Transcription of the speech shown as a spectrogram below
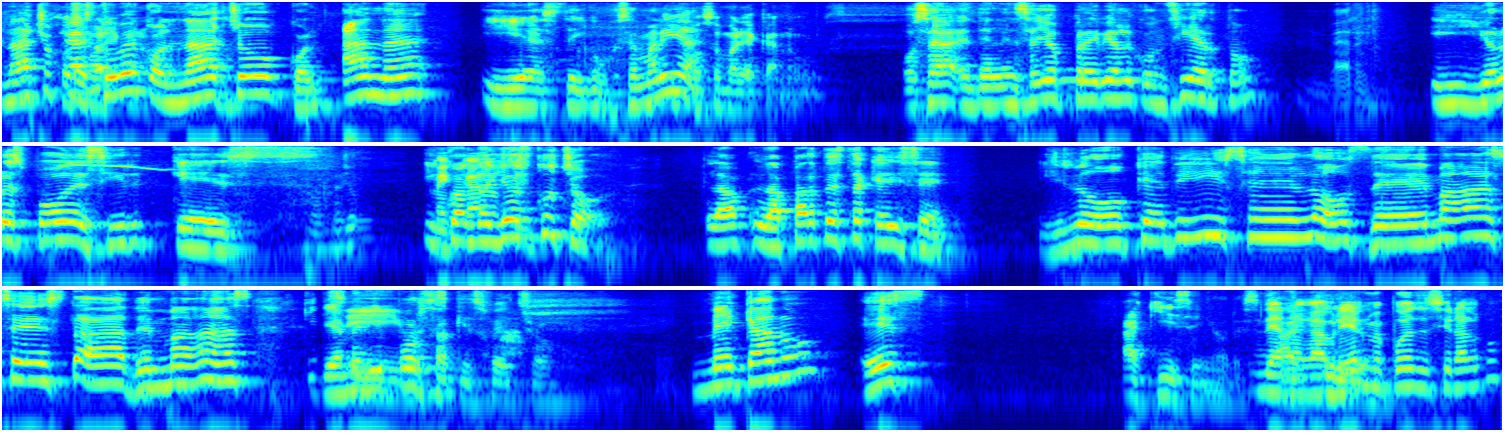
Nacho. María Estuve Cano. con Nacho, con Ana y este y con José María. José María Cano. O sea, en el ensayo previo al concierto. Y yo les puedo decir que es. Y Mecano, cuando yo sí. escucho la, la parte esta que dice. Y lo que dicen los demás está de más. Ya me di por satisfecho. Mecano es aquí, señores. De Ana Aquí. Gabriel, ¿me puedes decir algo?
